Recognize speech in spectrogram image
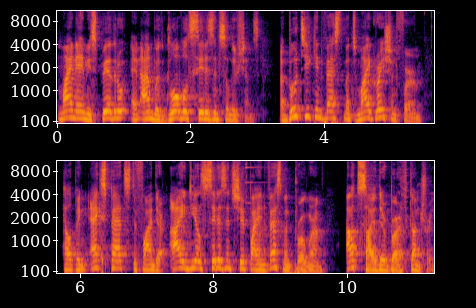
My name is Pedro, and I'm with Global Citizen Solutions, a boutique investment migration firm helping expats to find their ideal citizenship by investment program outside their birth country.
